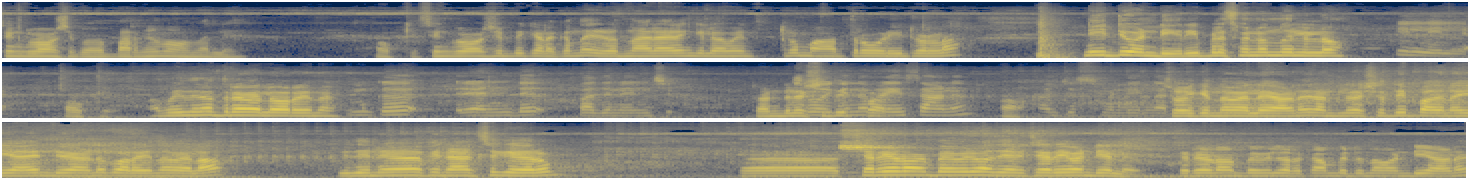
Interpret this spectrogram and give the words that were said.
സിംഗിൾ ഓണർഷിപ്പ് പറഞ്ഞു തോന്നല്ലേ? ഓക്കെ. സിംഗിൾ ഓണർഷിപ്പിൽ കിടക്കുന്ന എഴുപത്തിനാലായിരം കിലോമീറ്റർ മാത്രം ഓടിയിട്ടുള്ള നീറ്റ് വണ്ടി. റീപ്ലേസ്മെന്റ് ഒന്നും ഇല്ലല്ലോ ഇല്ല ഇല്ല ഓക്കെ. അപ്പോൾ ഇതിന് എത്ര വില പറയുന്നത് നമുക്ക് രണ്ട് പതിനഞ്ച്. രണ്ട് ലക്ഷത്തി ചോദിക്കുന്ന ആണ് അഡ്ജസ്റ്റ്മെന്റ് ചോദിക്കുന്ന വിലയാണ്. രണ്ട് ലക്ഷത്തി പതിനയ്യായിരം രൂപയാണ് പറയുന്ന വില. ഇതിന് ഫിനാൻസ് കയറും. ചെറിയ ഡൗൺ പേയ്മെന്റ് മതിയാവും ചെറിയ വണ്ടിയല്ലേ? ചെറിയ ഡൗൺ പേയ്മെന്റ് ഇറക്കാൻ പറ്റുന്ന വണ്ടിയാണ്.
